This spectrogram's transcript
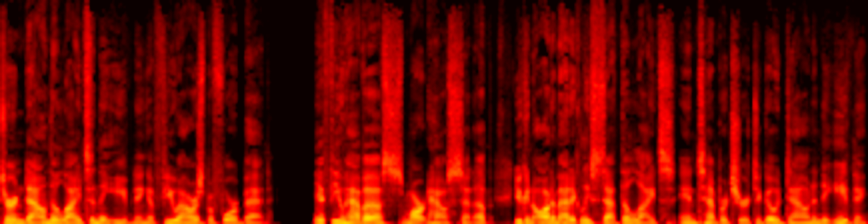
Turn down the lights in the evening a few hours before bed. If you have a smart house setup, you can automatically set the lights and temperature to go down in the evening.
